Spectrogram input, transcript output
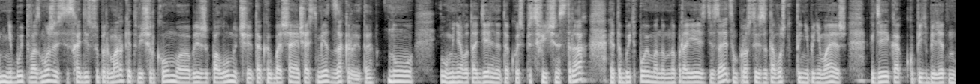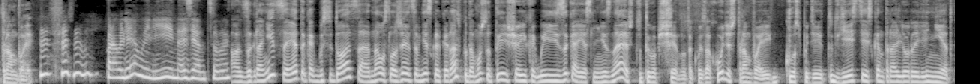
не будет возможности сходить в супермаркет вечерком э, ближе к полуночи, так как большая часть мест закрыта. Ну, у меня вот отдельный такой специфичный страх – это быть пойманным на проезде зайцем просто из-за того, что ты не понимаешь, где и как купить билет на трамвай. проблемы Ильи Иноземцева. А за границей это как бы ситуация, она усложняется в несколько раз, потому что ты еще и как бы языка, если не знаешь, то ты вообще, ну, такой заходишь в трамвай, и, господи, тут есть есть контролер или нет?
